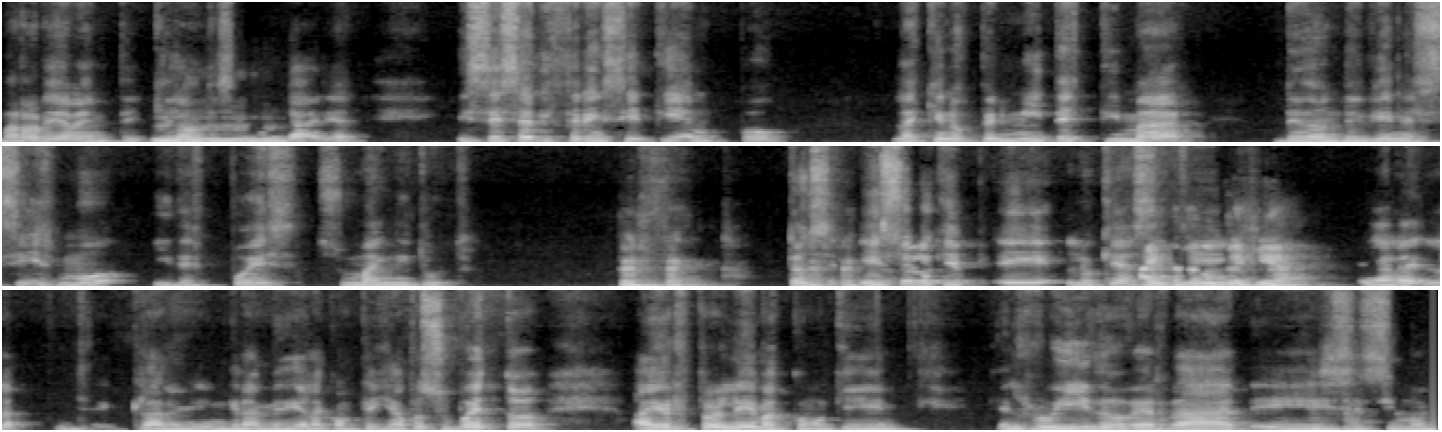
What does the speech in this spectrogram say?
más rápidamente que la onda mm. secundaria, es esa diferencia de tiempo la que nos permite estimar de dónde viene el sismo y después su magnitud. Perfecto. Entonces, eso es lo que, eh, lo que hace... Ahí la complejidad. claro, en gran medida la complejidad. Por supuesto, hay otros problemas como que el ruido, ¿verdad? Eh, si hacemos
